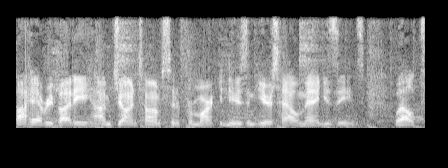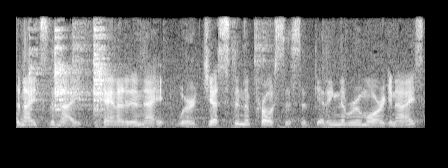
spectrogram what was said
Hi everybody, I'm John Thomson from Market News and here's How Magazines. Well, tonight's the night, Canada Night. We're just in the process of getting the room organized.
